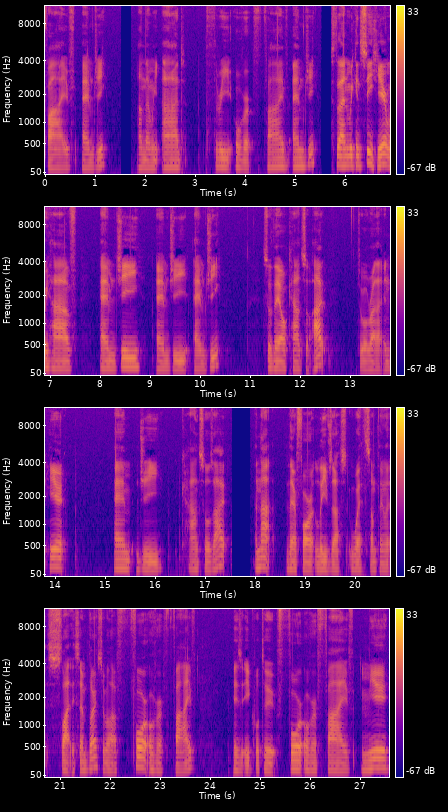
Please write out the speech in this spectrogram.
5 mg and then we add 3 over 5 mg. So then we can see here we have mg, mg, mg. So they all cancel out. So we'll write that in here. mg cancels out. And that therefore leaves us with something that's slightly simpler. So we'll have 4 over 5 is equal to 4 over 5 mu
